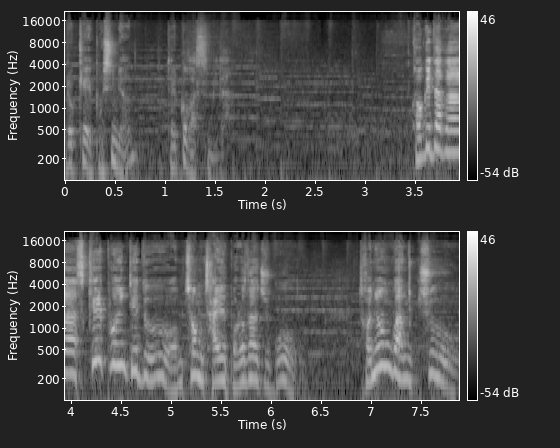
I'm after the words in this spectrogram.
이렇게 보시면 될 것 같습니다. 거기다가 스킬 포인트도 엄청 잘 벌어다주고 전용 광추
